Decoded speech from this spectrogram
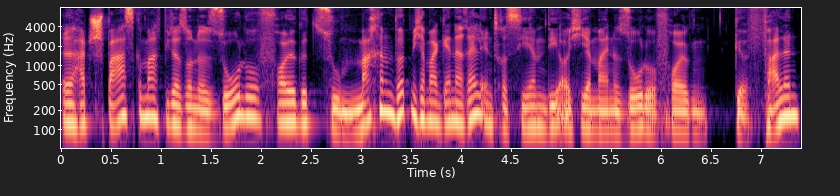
Äh, hat Spaß gemacht, wieder so eine Solo-Folge zu machen. Würde mich aber generell interessieren, wie euch hier meine Solo-Folgen gefallen.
